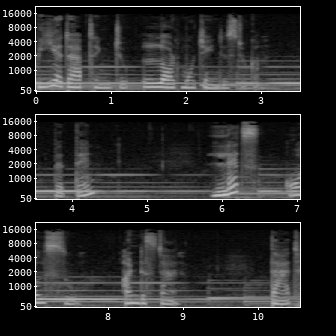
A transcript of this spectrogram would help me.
be adapting to a lot more changes to come. But then, let's also understand that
